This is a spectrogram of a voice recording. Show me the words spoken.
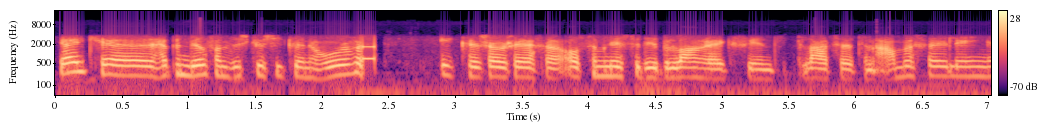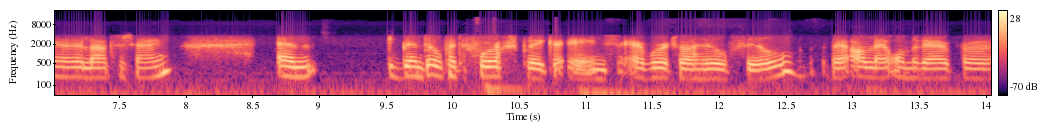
Ja, ik uh, heb een deel van de discussie kunnen horen. Ik zou zeggen, als de minister dit belangrijk vindt, laat ze het een aanbeveling laten zijn. En ik ben het ook met de vorige spreker eens. Er wordt wel heel veel bij allerlei onderwerpen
